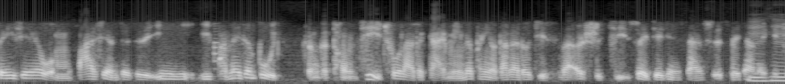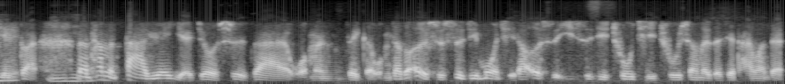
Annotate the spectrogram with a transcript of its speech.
这一些我们发现，这是因依法内政部。整个统计出来的改名的朋友，大概都集中在二十几岁，接近三十岁这样的一个阶段。那他们大约也就是在我们这个我们叫做二十世纪末期到二十一世纪初期出生的这些台湾的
